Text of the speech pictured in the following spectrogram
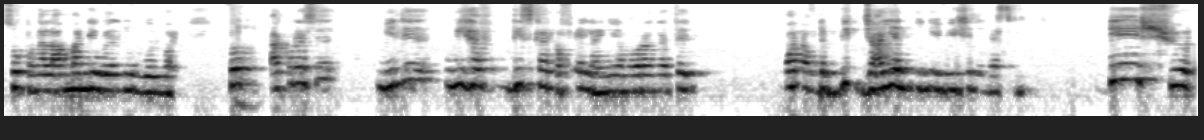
so pengalaman dia well known worldwide so aku rasa bila we have this kind of airline yang orang kata one of the big giant in aviation industry, they should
